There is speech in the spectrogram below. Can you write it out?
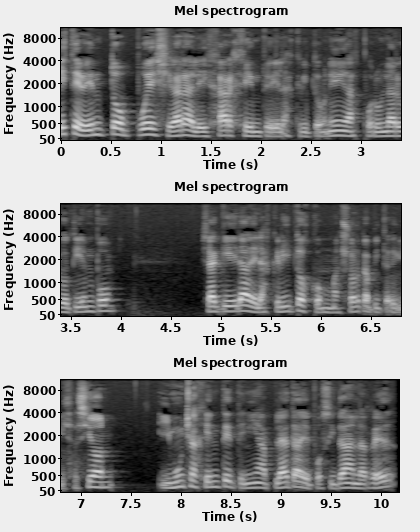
Este evento puede llegar a alejar gente de las criptomonedas por un largo tiempo, ya que era de las criptos con mayor capitalización y mucha gente tenía plata depositada en la red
